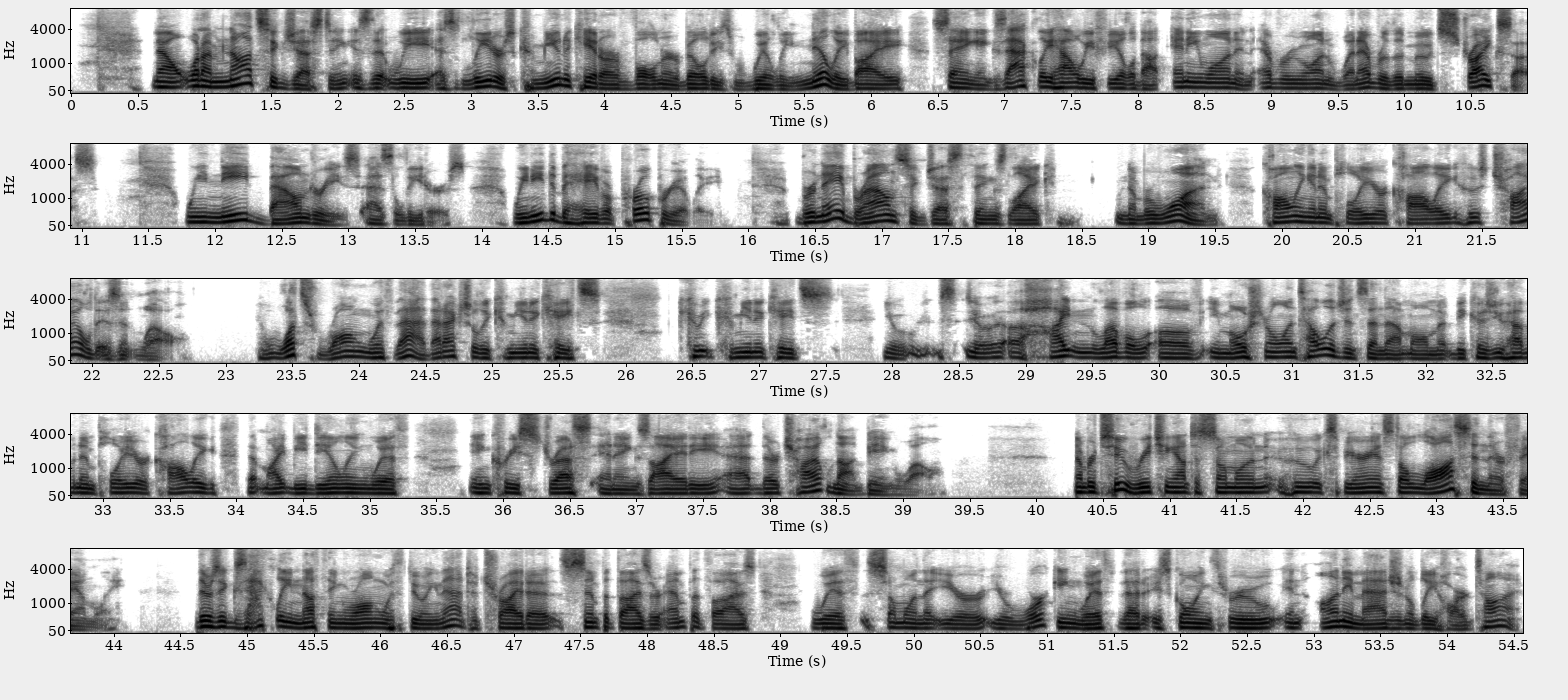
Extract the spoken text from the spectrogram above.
Now, what I'm not suggesting is that we as leaders communicate our vulnerabilities willy nilly by saying exactly how we feel about anyone and everyone whenever the mood strikes us. We need boundaries as leaders. We need to behave appropriately. Brene Brown suggests things like number one, calling an employee or colleague whose child isn't well. What's wrong with that? That actually communicates communicates you know, you know, a heightened level of emotional intelligence in that moment because you have an employee or colleague that might be dealing with increased stress and anxiety at their child not being well. Number two, reaching out to someone who experienced a loss in their family there's exactly nothing wrong with doing that to try to sympathize or empathize with someone that you're you're working with that is going through an unimaginably hard time.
